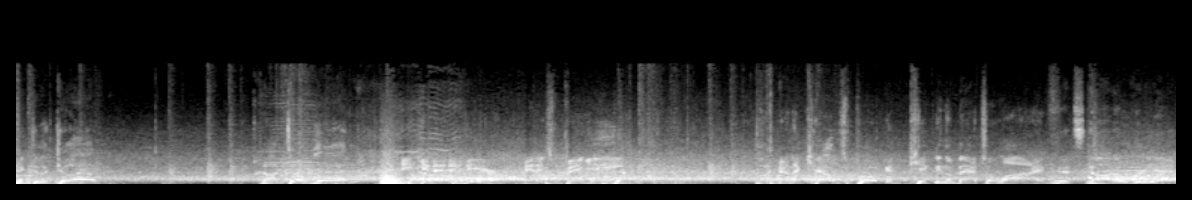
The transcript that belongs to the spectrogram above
Kick to the gut. Not done yet. He can end it here, and it's Big E. And the count's broken, keeping the match alive. It's not over yet.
